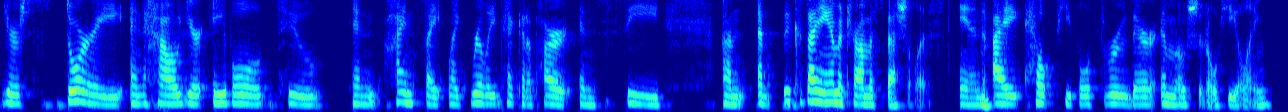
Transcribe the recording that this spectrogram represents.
your story and how you're able to in hindsight like really pick it apart and see um, because i am a trauma specialist and mm-hmm. i help people through their emotional healing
